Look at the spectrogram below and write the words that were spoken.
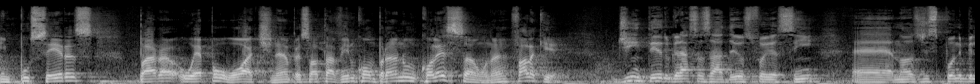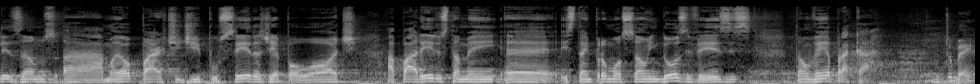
em pulseiras para o Apple Watch, né? O pessoal tá vindo comprando coleção, né? Fala aqui. Dia inteiro, graças a Deus, foi assim. É, nós disponibilizamos a maior parte de pulseiras de Apple Watch. Aparelhos também é, está em promoção em 12 vezes. Então venha pra cá. Muito bem.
